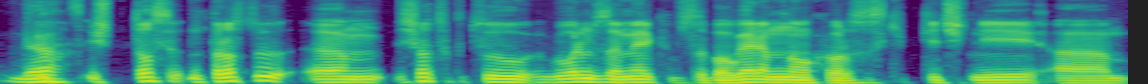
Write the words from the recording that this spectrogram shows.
да. Що се, просто, ам, защото като говорим за Америка, за България много хора са скептични. Ам,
